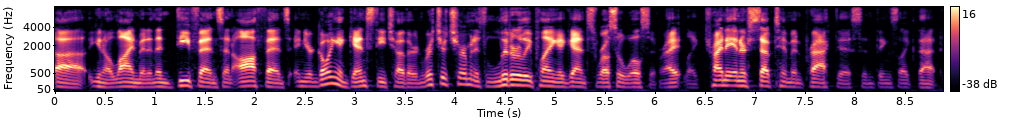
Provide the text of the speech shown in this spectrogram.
uh, you know, linemen and then defense and offense, and you're going against each other. And Richard Sherman is literally playing against Russell Wilson, right? Like trying to intercept him in practice and things like that.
